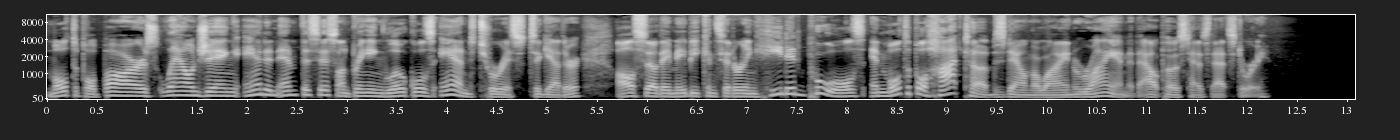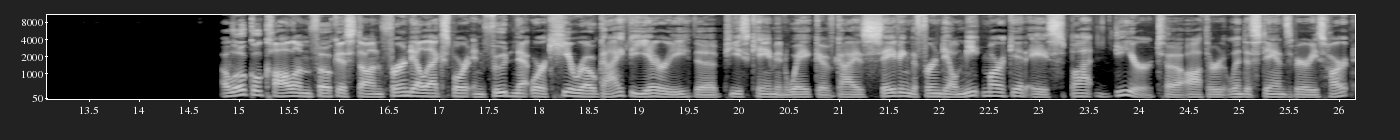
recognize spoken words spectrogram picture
multiple bars, lounging, and an emphasis on bringing locals and tourists together. Also, they may be considering heated pools and multiple hot tubs down the line. Ryan at the Outpost has that story. A local column focused on Ferndale export and Food Network hero Guy Fieri. The piece came in wake of Guy's saving the Ferndale meat market a spot dear to author Linda Stansberry's heart.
